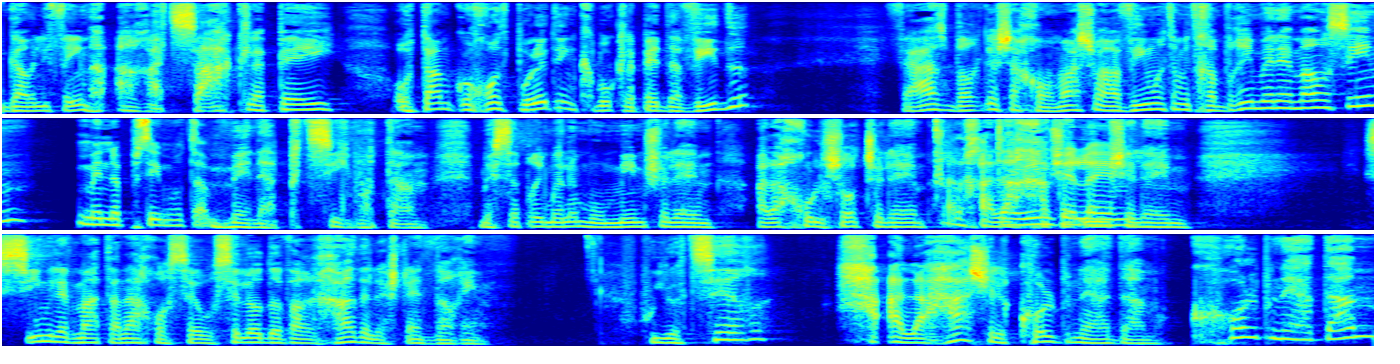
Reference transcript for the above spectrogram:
גם לפעמים הערצה כלפי אותם כוחות פוליטיים, כמו כלפי דוד, ואז ברגע שאנחנו ממש אוהבים אותם, מתחברים אליהם, מה עושים? מנפצים אותם. מנפצים אותם, מספרים על המומים שלהם, על החולשות שלהם, על החטאים שלהם. שלהם. שים לב מה התנ"ך עושה, הוא עושה לא דבר אחד, אלא שני דברים. הוא יוצר העלאה של כל בני אדם. כל בני אדם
